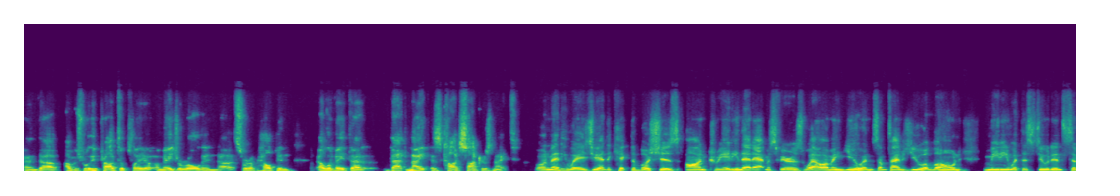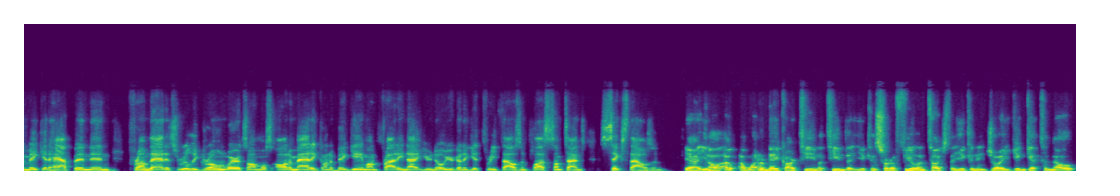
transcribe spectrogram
and uh, I was really proud to play a, a major role in uh, sort of helping elevate that that night as college soccer's night. Well, in many ways, you had to kick the bushes on creating that atmosphere as well. I mean, you and sometimes you alone meeting with the students to make it happen. And from that, it's really grown where it's almost automatic on a big game on Friday night. You know, you're going to get 3,000 plus, sometimes 6,000. Yeah, you know, I, I want to make our team a team that you can sort of feel in touch, that you can enjoy, you can get to know.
